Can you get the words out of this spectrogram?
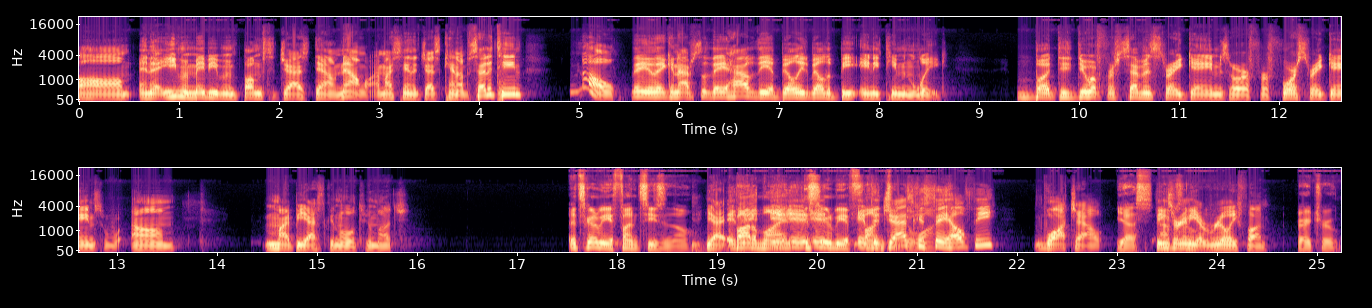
Um, and it even maybe even bumps the Jazz down. Now, am I saying the Jazz can't upset a team? No, they they can absolutely they have the ability to be able to beat any team in the league. But to do it for seven straight games or for four straight games, um, might be asking a little too much. It's going to be a fun season, though. Yeah. If, Bottom line, if, this is going to be a fun. If the Jazz can stay healthy, watch out. Yes, things absolutely. are going to get really fun. Very true.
